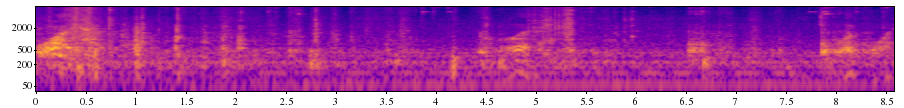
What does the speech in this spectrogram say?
boy. Good. Good boy.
